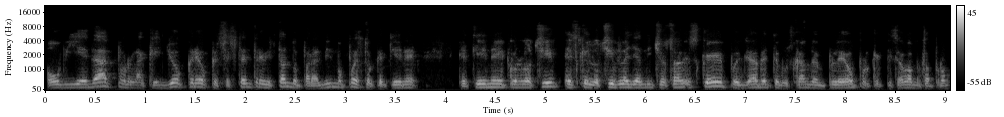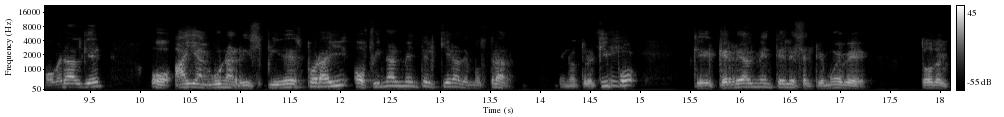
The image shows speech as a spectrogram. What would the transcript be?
obviedad por la que yo creo que se está entrevistando para el mismo puesto que tiene, que tiene con los Chiefs es que los Chiefs le hayan dicho, ¿sabes qué? Pues ya vete buscando empleo porque quizá vamos a promover a alguien, o hay alguna rispidez por ahí, o finalmente él quiera demostrar en otro equipo que, realmente él es el que mueve todo el,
